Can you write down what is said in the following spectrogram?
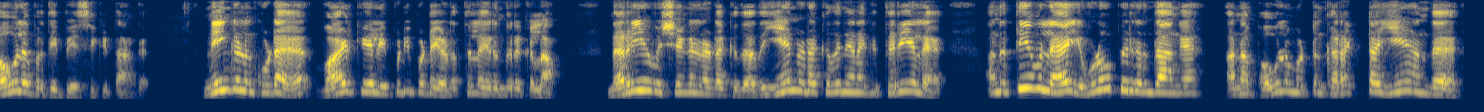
பவுலை பத்தி பேசிக்கிட்டாங்க. நீங்களும் கூட வாழ்க்கையில இப்படிப்பட்ட இடத்துல இருந்திருக்கலாம். நிறைய விஷயங்கள் நடக்குது. அது ஏன் நடக்குதுன்னு எனக்கு தெரியல. அந்த தீவுல எவ்வளவு பேர் இருந்தாங்க? ஆனா பவுல மட்டும் கரெக்டா ஏன் அந்த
